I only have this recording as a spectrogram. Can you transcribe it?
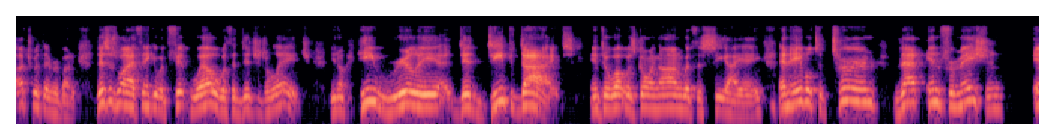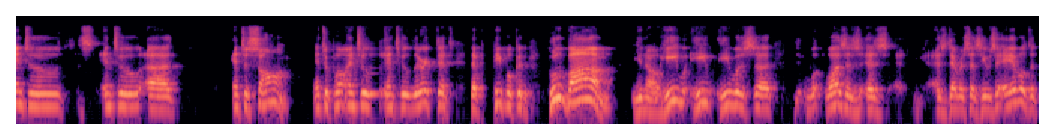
touch with everybody. This is why I think it would fit well with the digital age. You know, he really did deep dives into what was going on with the CIA and able to turn that information into into uh, into song, into into into lyric that that people could who bomb. You know, he he he was uh, was as as as Deborah says, he was able to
